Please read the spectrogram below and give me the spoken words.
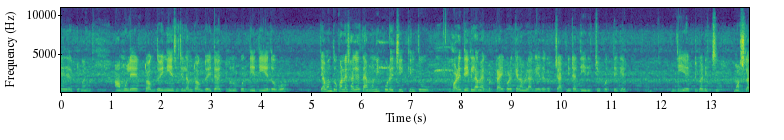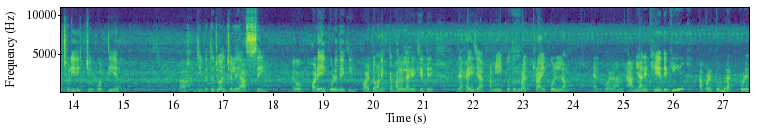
একটুখানি আমুলের টক দই নিয়ে এসেছিলাম। টক দইটা একটুখানি উপর দিয়ে দিয়ে দেবো। যেমন দোকানে সাজায় তেমনই করেছি, কিন্তু ঘরে দেখলাম একবার ট্রাই করে কেরম লাগে। দেখো চাটনিটা দিয়ে দিচ্ছি উপর থেকে। দিয়ে একটুখানি মশলা ছড়িয়ে দিচ্ছি উপর দিয়ে। আহ, জিভে তো জল চলে আসছেই। এবং ঘরেই করে দেখি, ঘরেটা অনেকটা ভালো লাগে খেতে। দেখাই যাক, আমি এই প্রথমবার ট্রাই করলাম। একবার আমি আমি আগে খেয়ে দেখি তারপরে তোমরা করে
